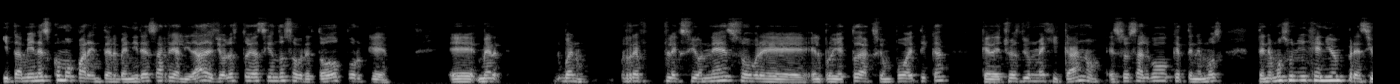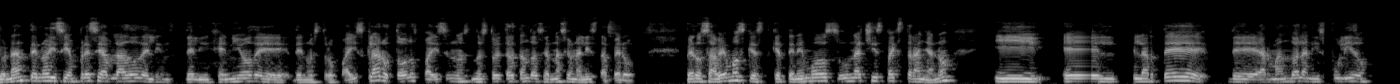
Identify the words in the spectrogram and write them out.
Y también es como para intervenir esas realidades. Yo lo estoy haciendo sobre todo porque, eh, bueno, reflexioné sobre el proyecto de acción poética que de hecho es de un mexicano. Eso es algo que tenemos, tenemos un ingenio impresionante, ¿no? Y siempre se ha hablado del, ingenio de, nuestro país. Claro, todos los países, no, estoy tratando de ser nacionalista, pero, pero sabemos que, que tenemos una chispa extraña, ¿no? Y el, el arte de Armando Alanís Pulido,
